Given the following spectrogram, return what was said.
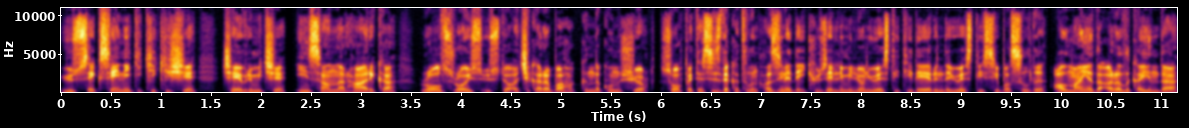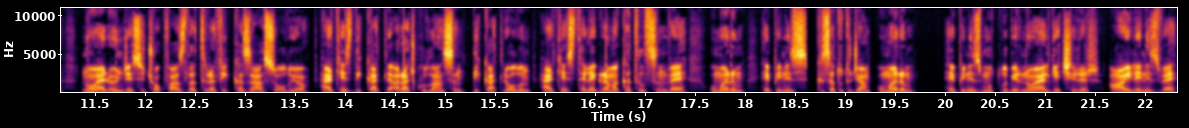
182 kişi çevrim içi. İnsanlar harika. Rolls-Royce üstü açık araba hakkında konuşuyor. Sohbete siz de katılın. Hazinede 250 milyon USDT değerinde USDC basıldı. Almanya'da Aralık ayında Noel öncesi çok fazla trafik kazası oluyor. Herkes dikkatli araç kullansın, dikkatli olun. Herkes Telegram'a katılsın ve umarım hepiniz kısa tutacağım. Umarım Hepiniz mutlu bir Noel geçirir, aileniz ve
